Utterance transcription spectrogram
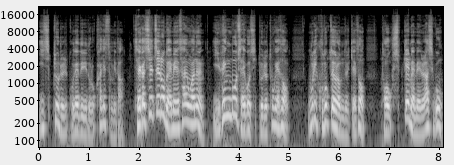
이 지표를 보내드리도록 하겠습니다. 제가 실제로 매매에 사용하는 이 횡보 제거 지표를 통해서 우리 구독자 여러분들께서 더욱 쉽게 매매를 하시고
